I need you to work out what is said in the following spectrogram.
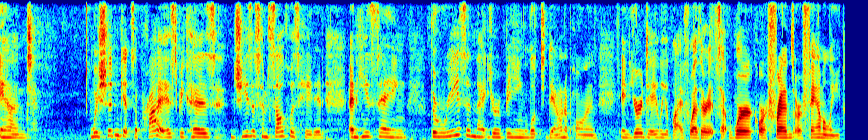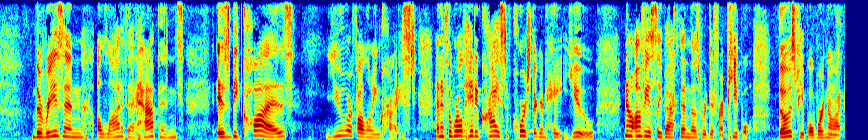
And we shouldn't get surprised because Jesus himself was hated, and he's saying, the reason that you're being looked down upon in your daily life, whether it's at work or friends or family, the reason a lot of that happens is because you are following Christ. And if the world hated Christ, of course they're going to hate you. Now, obviously, back then, those were different people. Those people were not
